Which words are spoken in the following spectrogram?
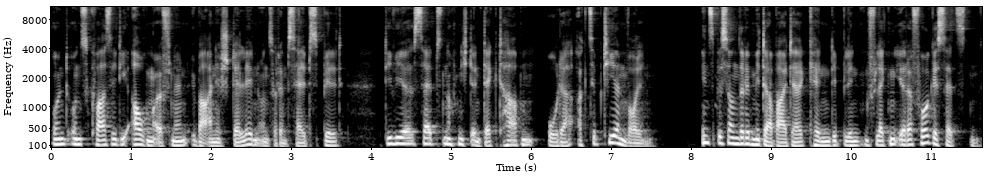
und uns quasi die Augen öffnen über eine Stelle in unserem Selbstbild, die wir selbst noch nicht entdeckt haben oder akzeptieren wollen. Insbesondere Mitarbeiter kennen die blinden Flecken ihrer Vorgesetzten,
